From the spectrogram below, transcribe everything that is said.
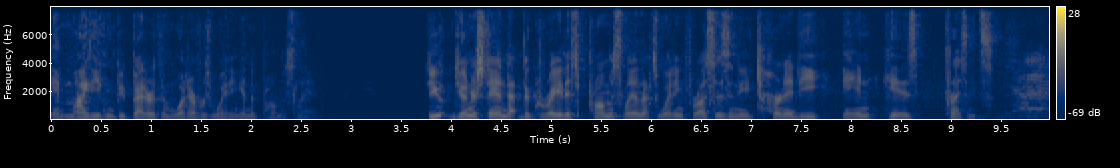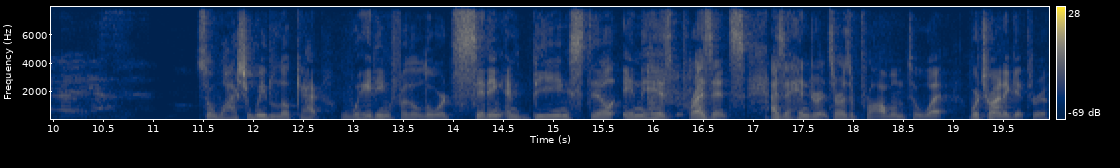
it might even be better than whatever's waiting in the promised land. Do you, do you understand that the greatest promised land that's waiting for us is an eternity in His presence? So, why should we look at waiting for the Lord, sitting and being still in His presence as a hindrance or as a problem to what we're trying to get through?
